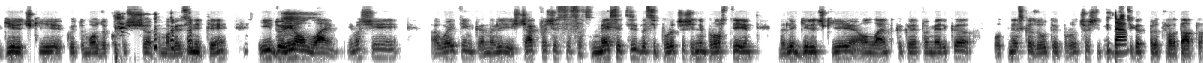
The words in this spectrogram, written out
гирички, които можеш да купиш по магазините и дори онлайн. Имаше waiting, нали, изчакваше се с месеци да си поръчаш едни прости нали, гирички онлайн, тук където в Америка от днеска за утре поръчваш и ти да. стигат пред вратата.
